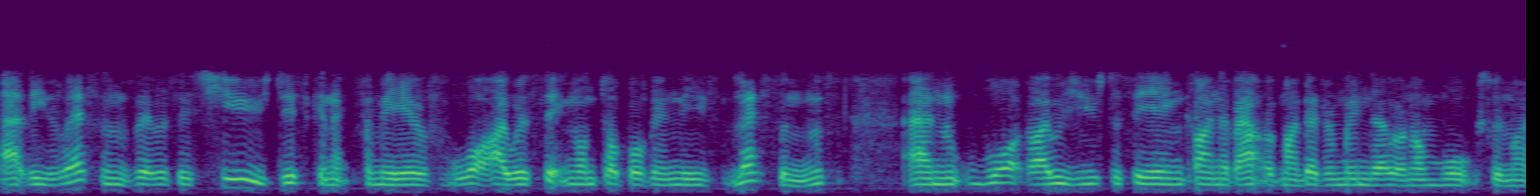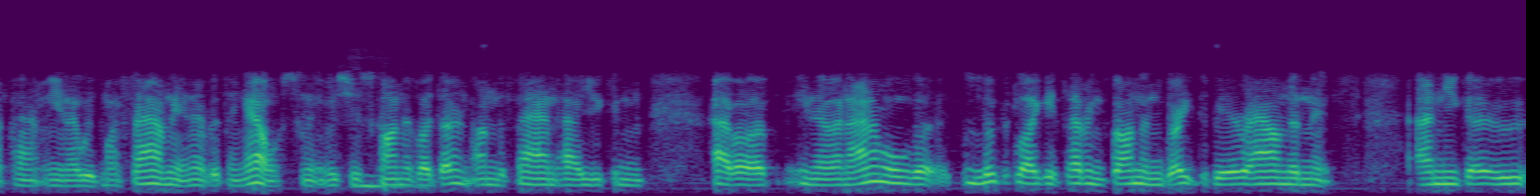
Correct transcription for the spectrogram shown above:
at these lessons. There was this huge disconnect for me of what I was sitting on top of in these lessons and what I was used to seeing kind of out of my bedroom window and on walks with my family, you know, with my family and everything else. And it was just mm-hmm. kind of I don't understand how you can have a you know an animal that looks like it's having fun and great to be around and it's and you go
